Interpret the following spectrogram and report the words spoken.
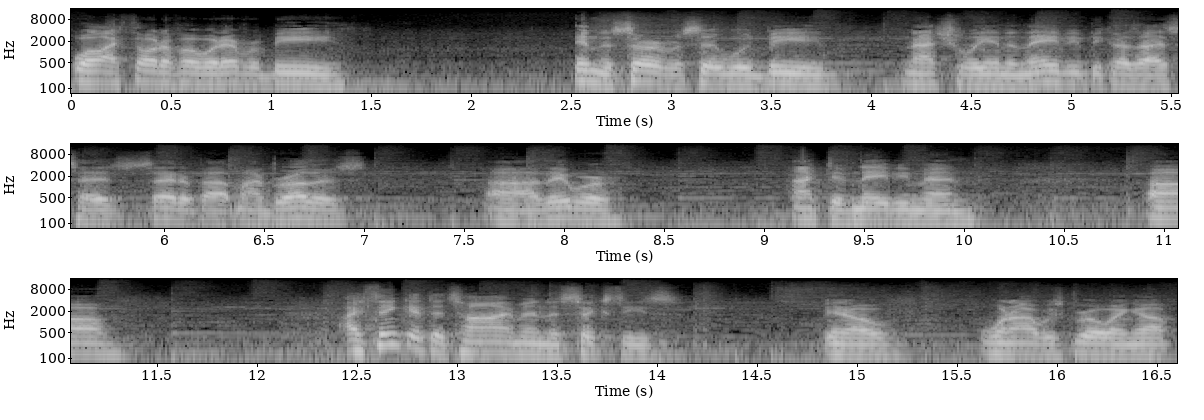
Well, I thought if I would ever be in the service, it would be naturally in the Navy because I said, said about my brothers, uh, they were active Navy men. Uh, I think at the time in the 60s, you know, when I was growing up,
